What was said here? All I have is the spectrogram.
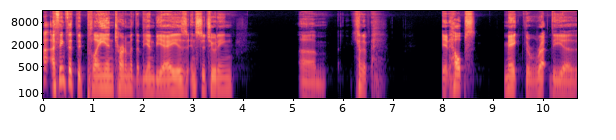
I I think that the play-in tournament that the NBA is instituting, um, kind of, it helps make the re- the uh,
